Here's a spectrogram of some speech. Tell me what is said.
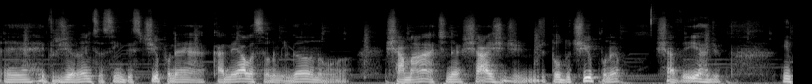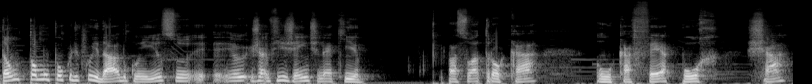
é, refrigerantes assim desse tipo, né? Canela, se eu não me engano, chamate, né? Chás de, de todo tipo, né? Chá verde. Então toma um pouco de cuidado com isso. Eu já vi gente, né, que passou a trocar o café por chá,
